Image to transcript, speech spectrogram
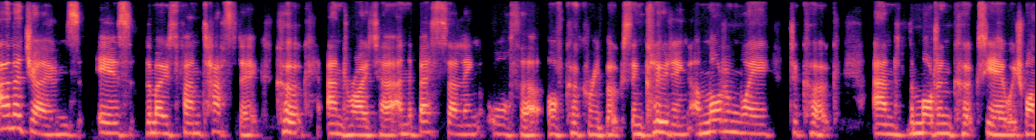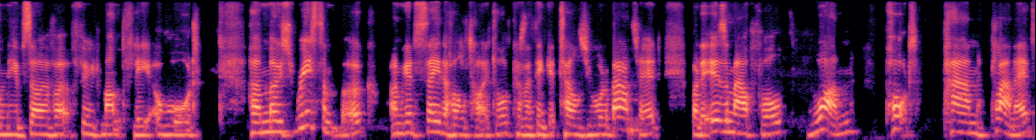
Anna Jones is the most fantastic cook and writer and the best-selling author of cookery books, including A Modern Way to Cook and The Modern Cook's Year, which won the Observer Food Monthly Award. Her most recent book, I'm going to say the whole title because I think it tells you all about it, but it is a mouthful, One, Pot Pan Planet,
